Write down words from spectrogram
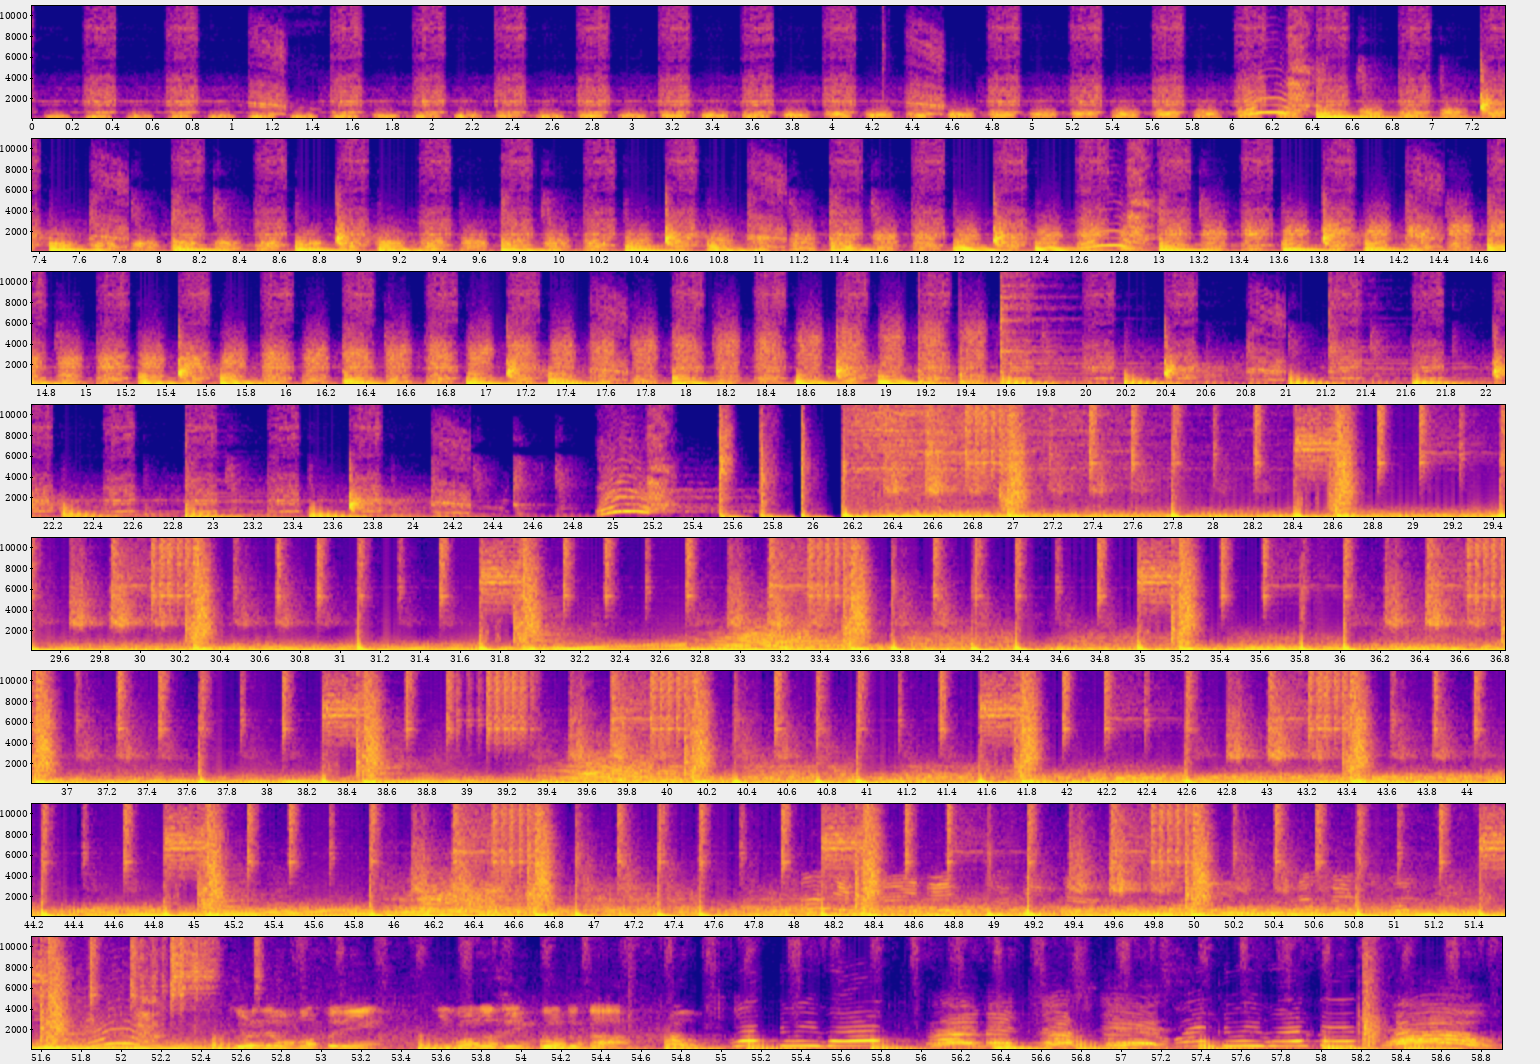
Thank you. 当に日本の人口とか What do we want? Climate justice! When do we want it? Now!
